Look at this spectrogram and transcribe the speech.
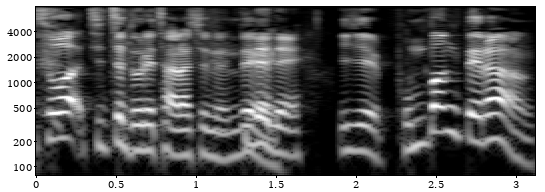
소화 진짜 노래 잘하시는데 네네. 이제 본방 때랑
